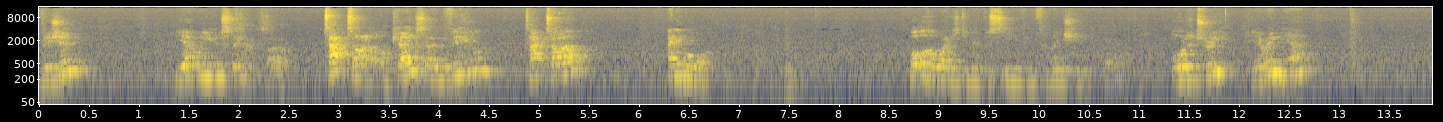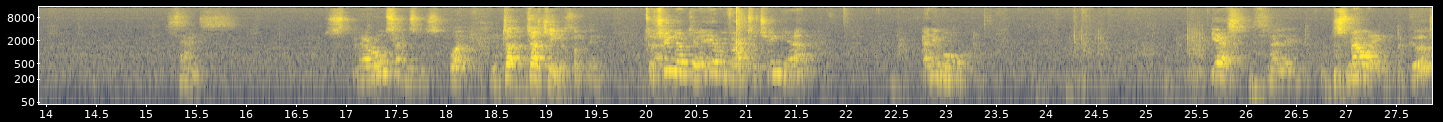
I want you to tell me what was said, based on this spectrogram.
Vision. Yeah, what are you going to say? So, Tactile. Okay, so visual, tactile. Any more? What other ways do we perceive information? Auditory, hearing, yeah. Sense. S- They're all senses. What? T- touching or something. Touching, okay, yeah, we've had touching, yeah. Any more? Yes, Smelling. smelling, good.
